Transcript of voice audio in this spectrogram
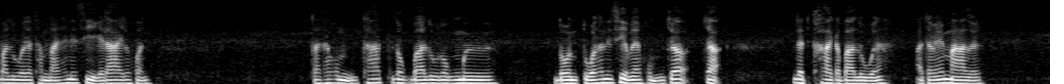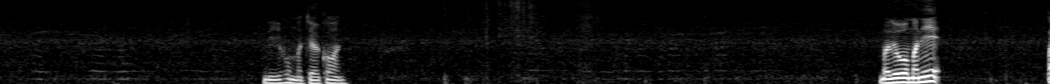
บาลูอาจจะทำร้ายท่านฤาษีก็ได้ทุกคน แต่ถ้าผมถ้าลงบาลูลงมือ โดนตัวท่านฤาษีอะไรผมจะจะเด็ดขาดกับบาลูนะอาจจะไม่มาเลย ดีผมมาเจอก่อน บาลูมานี่ไป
